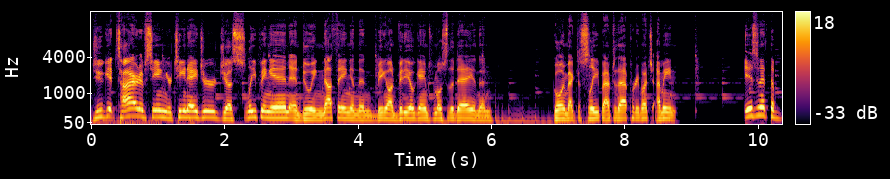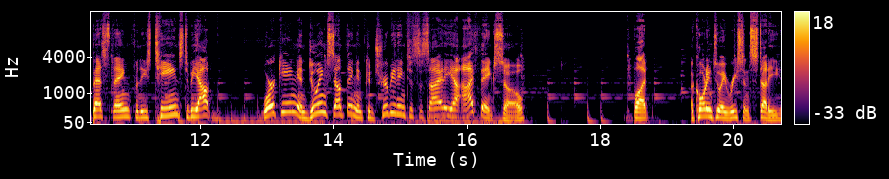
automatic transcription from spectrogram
do you get tired of seeing your teenager just sleeping in and doing nothing and then being on video games most of the day and then going back to sleep after that, pretty much? I mean, isn't it the best thing for these teens to be out working and doing something and contributing to society? Yeah, I think so. But according to a recent study,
